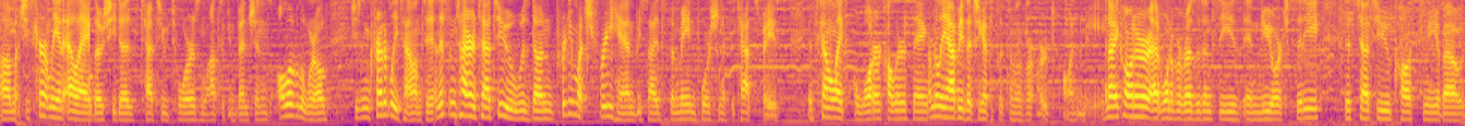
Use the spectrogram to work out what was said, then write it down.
Um, she's currently in LA, though she does tattoo tours and lots of conventions all over the world. She's incredibly talented, and this entire tattoo was done pretty much freehand besides the main portion of the cat's face. It's kind of like a watercolor thing. I'm really happy that she got to put some of her art on me. And I caught her at one of her residencies in New York City. This tattoo costs me about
